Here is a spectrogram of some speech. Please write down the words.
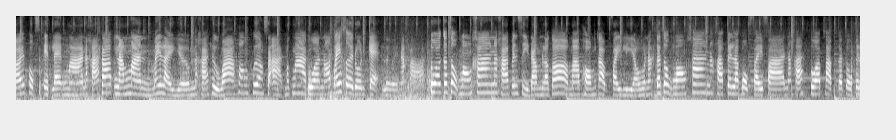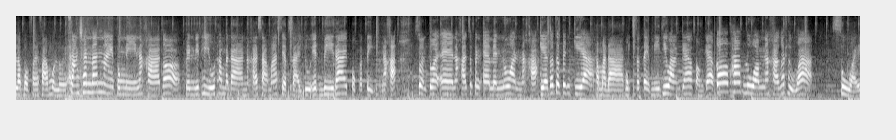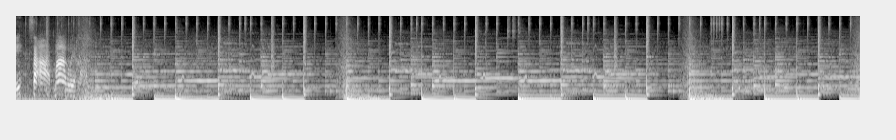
161 แรงม้านะคะ คราบน้ำมันไม่ไหลเยิ้มนะคะ ถือว่าห้องเครื่องสะอาดมากๆ ตัวน็อตไม่เคยโดนแกะเลยนะคะ ตัวกระจกมองข้างนะคะ เป็นสีดำแล้วก็มาพร้อมกับไฟเลี้ยวนะ กระจกมองข้างนะคะ เป็นระบบไฟฟ้านะคะ ตัวปรับกระจกเป็นระบบไฟฟ้าหมดเลย ฟังก์ชันด้านในตรงนี้นะคะ ก็เป็นวิทยุธรรมดานะคะสามารถเสียบสาย USB ได้ปกตินะคะ ส่วนตัวแอร์นะคะจะเป็นแอร์แมนนวลนะคะ เกียร์ก็จะเป็นเกียร์ธรรมดามีสเต็ปมีที่วางแก้ว 2 แก้ว ก็ภาพรวมนะคะก็ถือว่าสวยสะอาดมากเลยค่ะ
